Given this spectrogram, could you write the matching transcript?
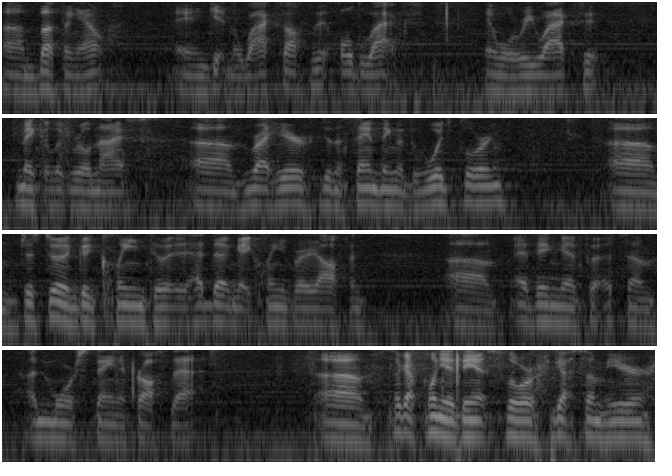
um, buffing out and getting the wax off of it, old wax, and we'll re-wax it, make it look real nice. Um, right here, doing the same thing with the wood flooring. Um, just doing a good clean to it. It doesn't get cleaned very often. Um, and then gonna put some more stain across that. Um, so I got plenty of dance floor. Got some here,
